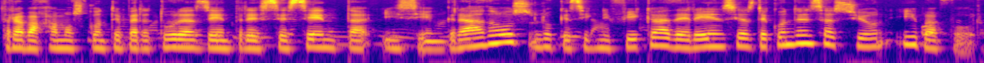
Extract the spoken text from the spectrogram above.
Trabajamos con temperaturas de entre 60 y 100 grados, lo que significa adherencias de condensación y vapor.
